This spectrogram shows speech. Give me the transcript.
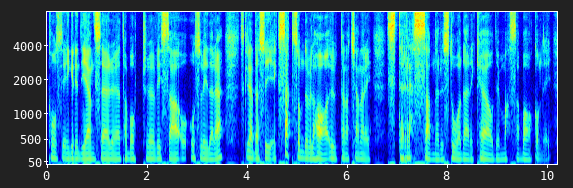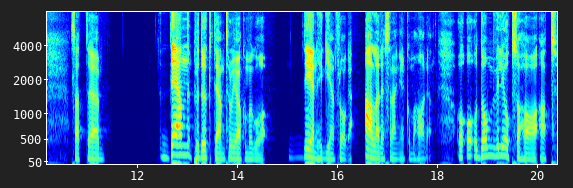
konstiga ingredienser, eh, ta bort vissa och, och så vidare. Skräddarsy exakt som du vill ha utan att känna dig stressad när du står där i kö och det är massa bakom dig. Så att eh, den produkten tror jag kommer gå, det är en hygienfråga. Alla restauranger kommer ha den. Och, och, och de vill ju också ha att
